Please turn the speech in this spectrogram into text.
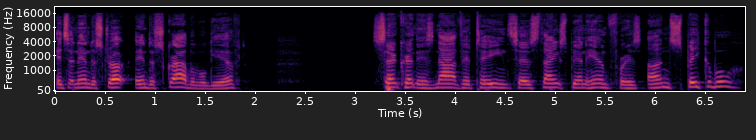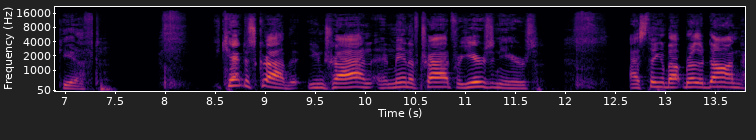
It's an indescribable gift. 2 Corinthians 9.15 says, Thanks be unto him for his unspeakable gift. You can't describe it. You can try, and men have tried for years and years. I was thinking about Brother Don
